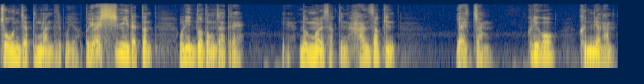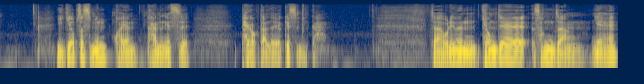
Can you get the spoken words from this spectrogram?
좋은 제품 만들고요. 또 열심히 일했던 우리 노동자들의 예, 눈물 섞인 한 섞인 열정 그리고 근면함 이게 없었으면 과연 가능했을 100억 달러였겠습니까? 자, 우리는 경제 성장에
